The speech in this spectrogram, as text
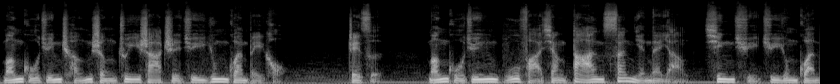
蒙古军乘胜追杀至居庸关北口。这次，蒙古军无法像大安三年那样轻取居庸关。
